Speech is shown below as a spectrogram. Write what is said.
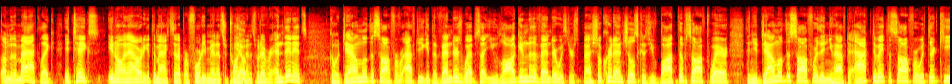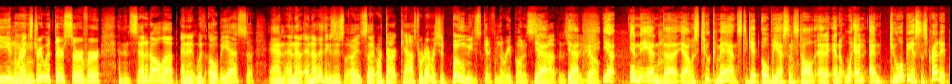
under the Mac, like it takes you know an hour to get the Mac set up, or forty minutes, or twenty Yep. minutes, whatever, and then it's go download the software after you get the vendor's website. You log into the vendor with your special credentials because you've bought the software. Then you download the software. Then you have to activate the software with their key and Mhm. register it with their server, and then set it all up. And it, with OBS or, and, and and other things, it's just it's like or Darkcast or whatever. It's just boom, you just get it from the repo and it's set yeah, up and it's yeah, ready to go. Yeah, and and uh, yeah, it was two commands to get OBS installed, and and it, and and to OBS's credit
